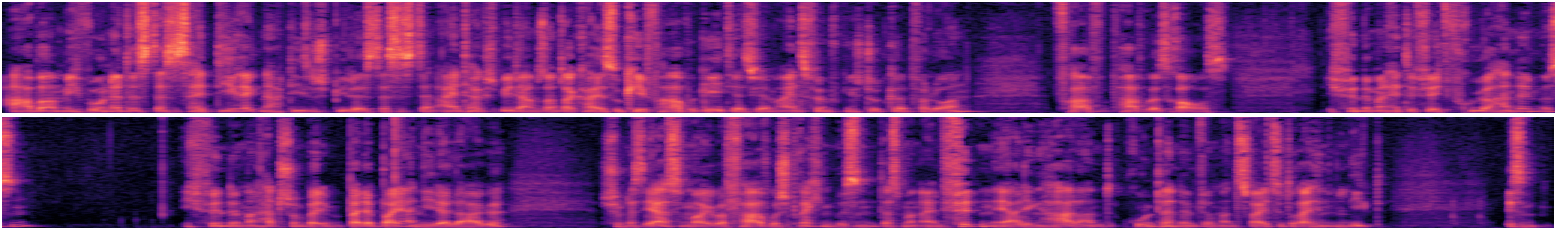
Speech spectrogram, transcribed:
Aber mich wundert es, dass es halt direkt nach diesem Spiel ist. Dass es dann einen Tag später am Sonntag heißt, okay, Favre geht jetzt. Wir haben 1-5 gegen Stuttgart verloren. Favre ist raus. Ich finde, man hätte vielleicht früher handeln müssen. Ich finde, man hat schon bei, bei der Bayern-Niederlage schon das erste Mal über Favre sprechen müssen, dass man einen fitten Erling Haaland runternimmt, wenn man 2 zu 3 hinten liegt. Ist ein,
